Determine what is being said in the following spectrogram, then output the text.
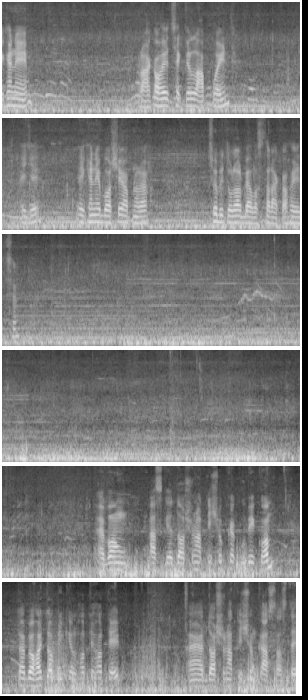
এখানে রাখা হয়েছে একটি লাভ পয়েন্ট এই যে এখানে বসে আপনারা ছবি তোলার ব্যবস্থা রাখা হয়েছে। এবং আজকে দর্শনার্থী সংখ্যা খুবই কম, তবে হয়তো বিকেল হতে হতে দর্শনার্থীর সংখ্যা আস্তে আস্তে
